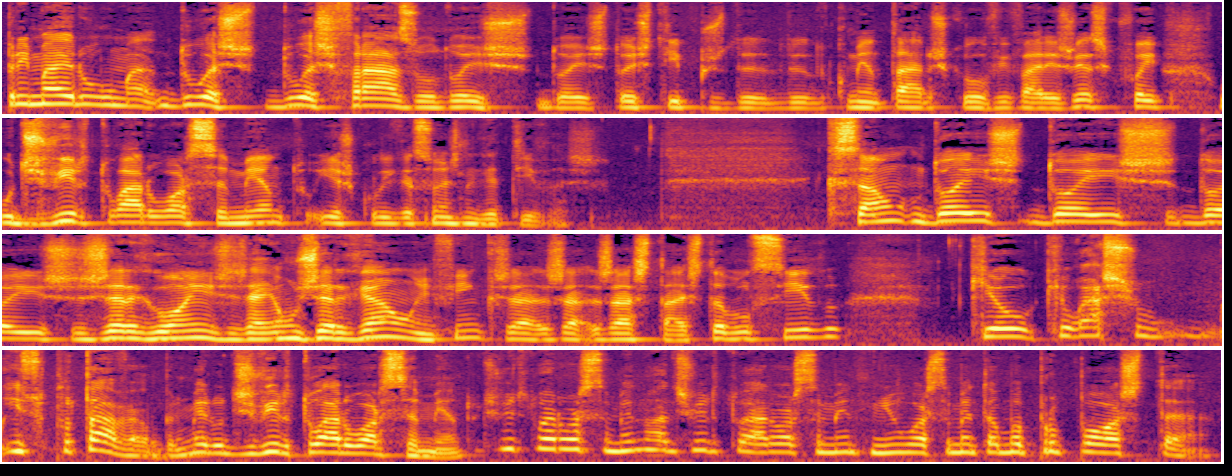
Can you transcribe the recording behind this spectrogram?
Primeiro, uma, duas, duas frases ou dois, dois, dois tipos de, de, comentários que eu ouvi várias vezes, que foi o desvirtuar o orçamento e as coligações negativas. Que são dois, dois, dois jargões, já é um jargão, enfim, que já, já, já está estabelecido, que eu, que eu acho insuportável. Primeiro, desvirtuar o orçamento. Desvirtuar o orçamento não há desvirtuar o orçamento nenhum. O orçamento é uma proposta.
